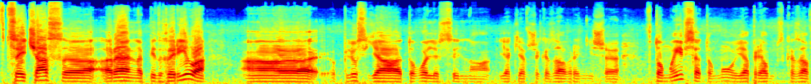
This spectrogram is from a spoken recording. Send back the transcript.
в цей час е, реально підгоріло. Плюс я доволі сильно, як я вже казав раніше, втомився, тому я прям сказав,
